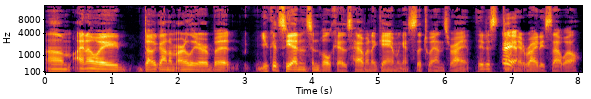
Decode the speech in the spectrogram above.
Um, I know I dug on him earlier, but you could see Edinson Volquez having a game against the Twins, right? They just Oh, don't yeah. hit righties that well.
